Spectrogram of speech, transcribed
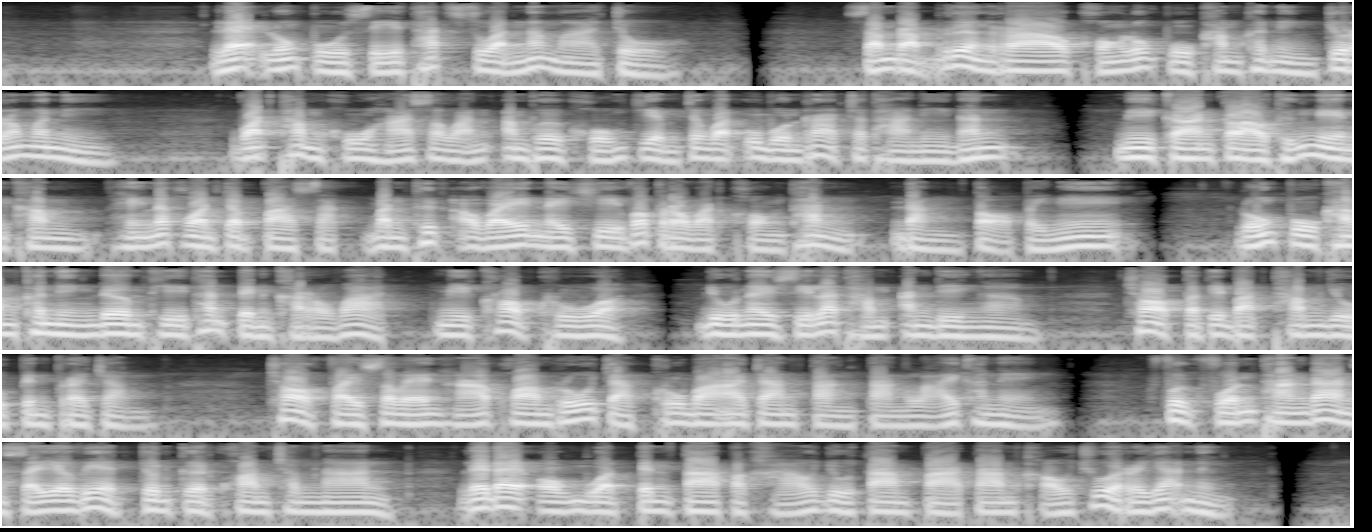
และหลวงปู่ศรีทัตสวนนมาโจสำหรับเรื่องราวของหลวงปู่คำคณิงจุลมณี วัดถ้ำคูหาสวรรค์อำเภอโขงเจียมจังหวัดอุบลราชธานีนั้น มีการกล่าวถึงเนนคำแห่งนครจำปาสักบันทึกเอาไว้ในชีวประวัติของท่านดังต่อไปนี้ หลวงปู่คำคณิงเดิมทีท่านเป็นคารวาสมีครอบครัว อยู่ในศีลธรรมอันดีงาม ชอบปฏิบัติธรรมอยู่เป็นประจำ ชอบใฝ่แสวงหาความรู้จากครูบาอาจารย์ต่างๆ หลายแขนง ฝึกฝนทางด้านไสยเวทจนเกิดความชำนาญ และได้ออกบวชเป็นตาปะขาวอยู่ตามป่าตามเขาชั่วระยะหนึ่ง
